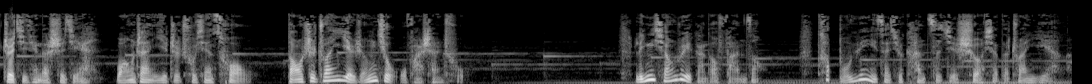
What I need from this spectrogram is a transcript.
这几天的时间，网站一直出现错误，导致专业仍旧无法删除。林祥瑞感到烦躁，他不愿意再去看自己设下的专业了。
